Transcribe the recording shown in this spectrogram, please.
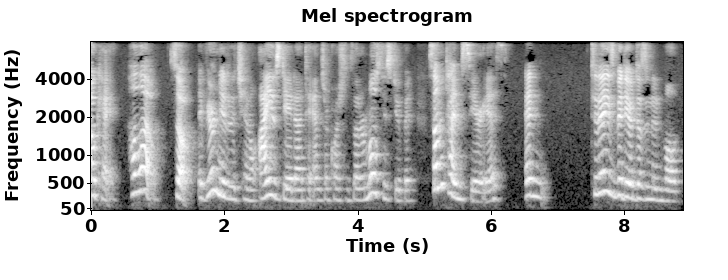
Okay, hello. So, if you're new to the channel, I use data to answer questions that are mostly stupid, sometimes serious, and today's video doesn't involve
